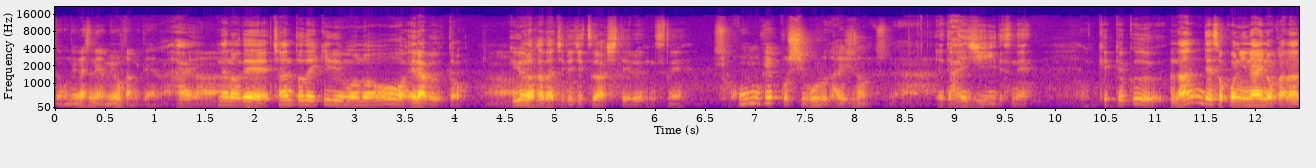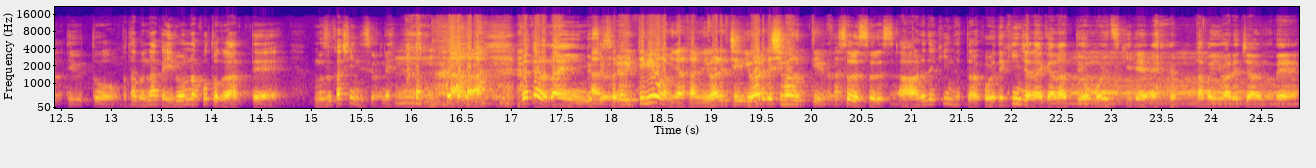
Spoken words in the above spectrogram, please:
お願いするのやめようかみたいな、はい、なのでちゃんとできるものを選ぶというような形で実はしてるんですね。そこも結構絞る大事なんですね。で大事ですね。結局なんでそこにないのかなっていうと多分なんかいろんなことがあって難しいんですよね、うん。だからないんですあそれをよね言ってみようかみたいな感じで言われて言われてしまうっていうそうですそうです。ああれできんだったらこれできんじゃないかなっていう思いつきで多分言われちゃうので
